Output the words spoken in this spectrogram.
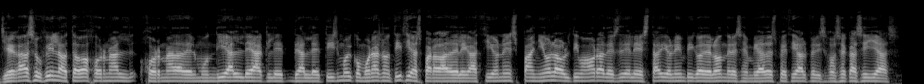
Llega a su fin la octava jornada del Mundial de Atletismo y con buenas noticias para la delegación española. Última hora desde el Estadio Olímpico de Londres. Enviado especial Félix José Casillas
